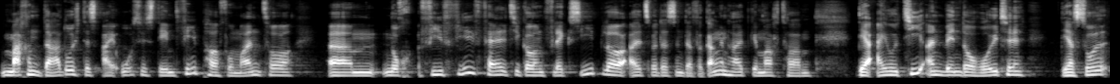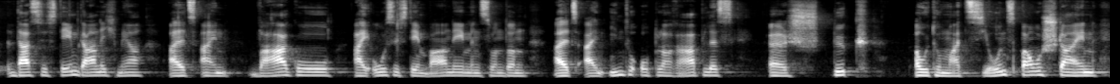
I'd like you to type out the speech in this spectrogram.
machen dadurch das IO-System viel performanter, ähm, noch viel vielfältiger und flexibler, als wir das in der Vergangenheit gemacht haben. Der IoT-Anwender heute, der soll das System gar nicht mehr als ein Vago IO-System wahrnehmen, sondern als ein interoperables äh, Stück Automationsbaustein,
